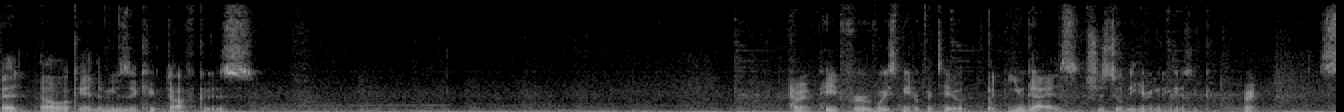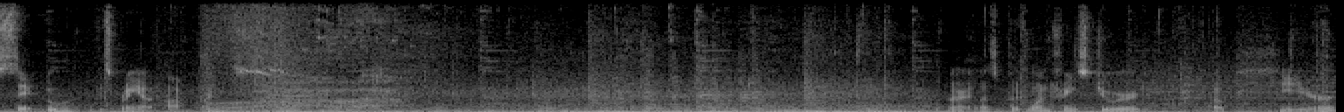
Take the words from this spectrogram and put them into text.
Bet... Oh, okay, the music kicked off because... haven't paid for Voicemeeter potato, but you guys should still be hearing the music. Alright, so let's bring out Hot Prince. Alright, let's put one train steward up here.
